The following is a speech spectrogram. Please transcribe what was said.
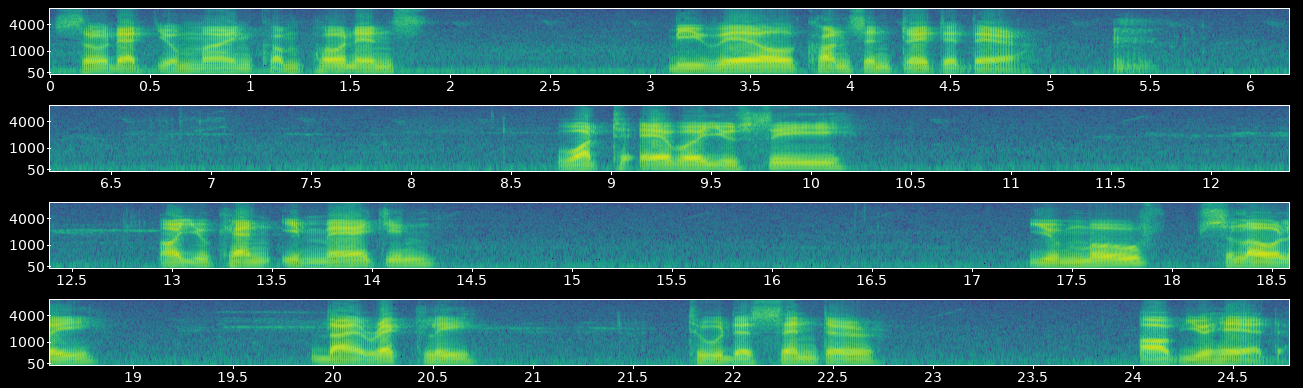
So that your mind components be well concentrated there. Whatever you see or you can imagine, you move slowly, directly to the center of your head.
